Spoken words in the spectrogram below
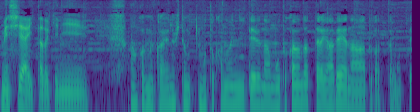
飯屋行った時になんか迎えの人元カノに似てるな元カノだったらやべえなとかって思って。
